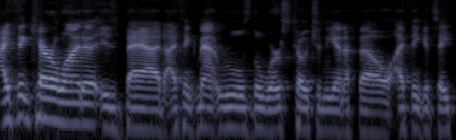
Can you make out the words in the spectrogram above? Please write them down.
I think Carolina is bad. I think Matt Rhule's the worst coach in the NFL. I think it's a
